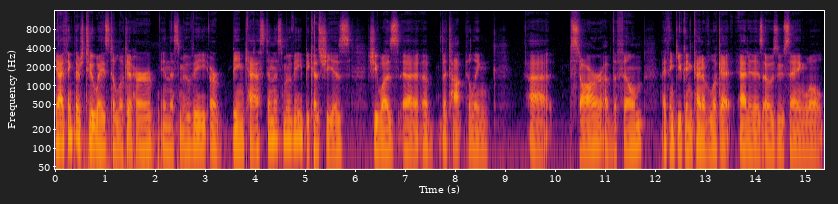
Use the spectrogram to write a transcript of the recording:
Yeah, I think there's two ways to look at her in this movie or being cast in this movie because she is she was uh, a, the top billing uh, star of the film. I think you can kind of look at, at it as Ozu saying, well,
